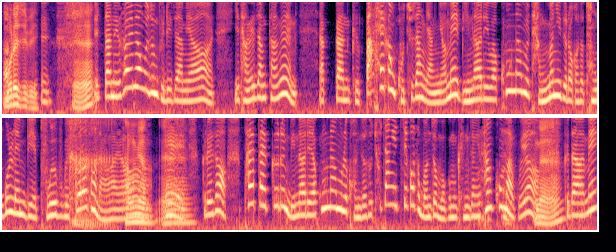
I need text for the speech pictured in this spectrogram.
모래집이. 네. 예. 일단은 설명을 좀 드리자면 이 당내장탕은 약간 그 빨간 고추장 양념에 미나리와 콩나물 당면이 들어가서 전골 냄비에 부글부글 끓어서 나와요. 당면, 예. 네. 그래서 팔팔 끓은 미나리와 콩나물을 건져서 초장에 찍어서 먼저 먹으면 굉장히 상콤하고요. 네. 그 다음에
